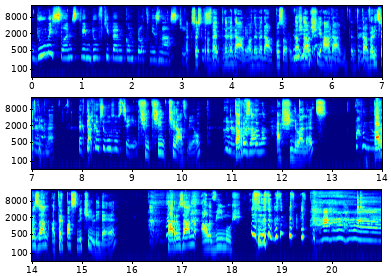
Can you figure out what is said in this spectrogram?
důmyslem, s tvým důvtipem kompletně zmástí. Tak sestro, jde, jdeme dál, jo, jdeme dál, pozor, no, další dobré, hádání, tentokrát velice vtipné. Ano. Tak teďka tak, už se budu soustředit. Tři, tři, tři názvy, jo? Ano. Tarzan a šílenec, oh no. Tarzan a trpasličí lidé, Tarzan a lví muž.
